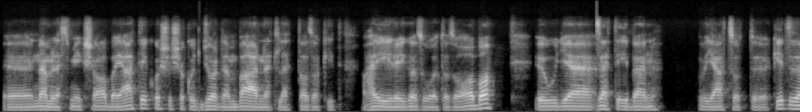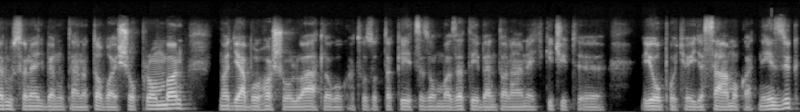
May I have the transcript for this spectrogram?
eh, nem lesz mégse alba játékos, és akkor Jordan Barnett lett az, akit a helyére igazolt az alba. Ő ugye zetében játszott 2021-ben, utána tavaly Sopronban, nagyjából hasonló átlagokat hozott a két szezonban, az etében talán egy kicsit jobb, hogyha így a számokat nézzük,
